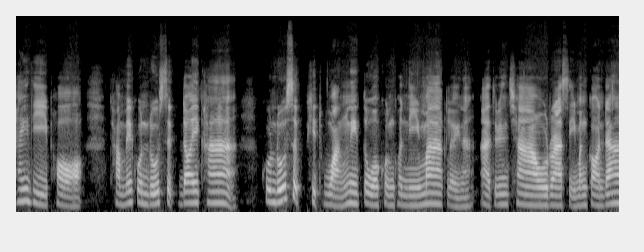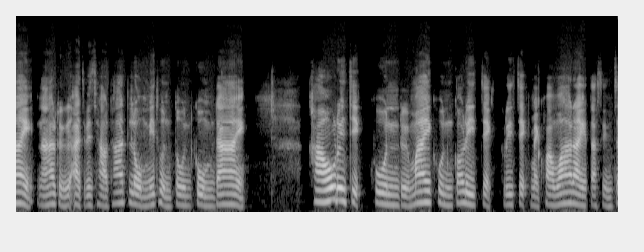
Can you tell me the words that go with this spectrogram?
ให้ดีพอทำให้คุณรู้สึกด้อยค่า คุณรู้สึกผิดหวังในตัวคนคนนี้มากเลยนะ อาจจะเป็นชาวราศีมังกรได้นะ หรืออาจจะเป็นชาวธาตุลมมิถุนตูนกลุ่มได้ เขารีจิกคุณหรือไม่คุณก็รีเจ็ครีเจ็คหมายความว่าอะไรตัดสินใจ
